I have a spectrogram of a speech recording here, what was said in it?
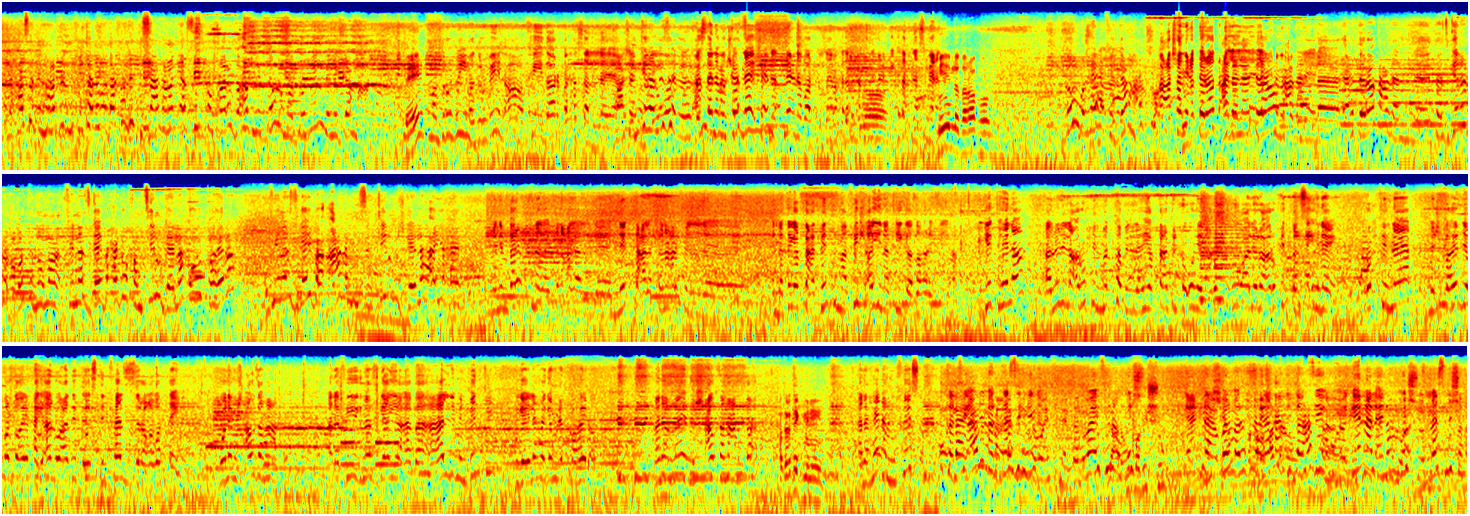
اللي حصل النهارده إن في طلبه دخلت الساعة 8 الصبح وخرجوا قبل الظهر مضروبين من الجامعة ما إيه؟ مضروبين مضروبين آه في ضرب حصل يعني وعشان كده جوه. نزل بس أنا ما شفناش. إحنا سمعنا برضه زي ما حضرتك آه. سمعتي كده إحنا سمعنا مين اللي ضربهم؟ جوه هنا في الجامعة آه، عشان اعتراض على عشان ما على الاعتراض على تسجيل الرغبات إن هم في ناس جايبة حاجة و50 وجاي لها حقوق القاهرة وفي ناس جايبة أعلى من 60 ومش جاي لها اي حاجة من امبارح إحنا دايسين على النت علشان أعرف ال- النتيجة بتاعت بنتي. ما فيش أي نتيجة ظهرت ليها جيت هنا قالوا لي لا روحي المكتب اللي هي بتاعت الحقوق هنا رحت هو قال لي لا روحي التنسيق هناك. رحت هناك مش ظاهر لي برضه أي حاجة. قالوا اعاده استنفاذ رغبات تاني. وأنا مش عاوزة معها أنا في ناس جاية أبقى أقل من بنتي جاي لها جامعة القاهرة. ما أنا مش عاوزة معها بقى. حضرتك منين؟ أنا هنا من فيصل. وكان في امن مركزي هنا كان واقف هنا بيشوا يعني إحنا قبل ما رحنا هناك عند التنسيق وجينا لقيناهم مشوا الناس مشوا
